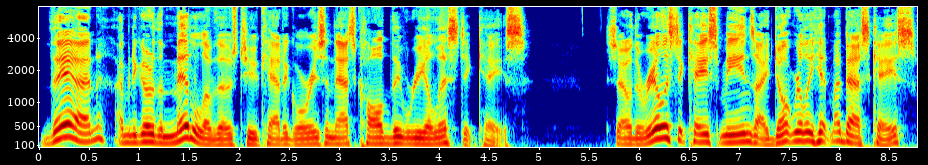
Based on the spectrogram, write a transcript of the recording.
Then I'm going to go to the middle of those two categories, and that's called the realistic case. So the realistic case means I don't really hit my best case,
